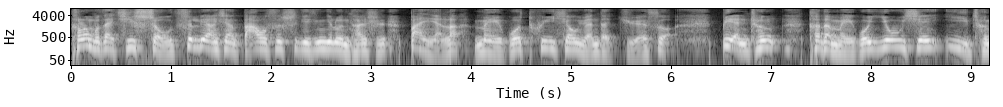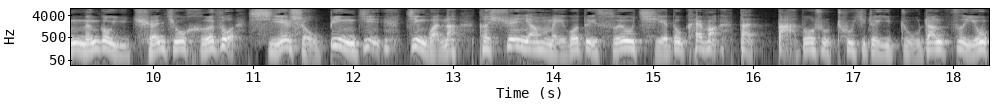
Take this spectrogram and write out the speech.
特朗普在其首次亮相达沃斯世界经济论坛时，扮演了美国推销员的角色，辩称他的美国优先议程能够与全球合作携手并进。尽管呢，他宣扬美国对所有企业都开放，但大多数出席这一主张自由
